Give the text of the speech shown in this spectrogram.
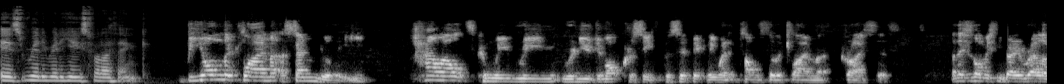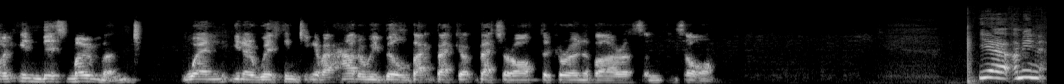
is really, really useful, I think. Beyond the Climate Assembly, how else can we re- renew democracy specifically when it comes to the climate crisis? And this is obviously very relevant in this moment when you know we're thinking about how do we build back better, after coronavirus and, and so on. Yeah, I mean,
